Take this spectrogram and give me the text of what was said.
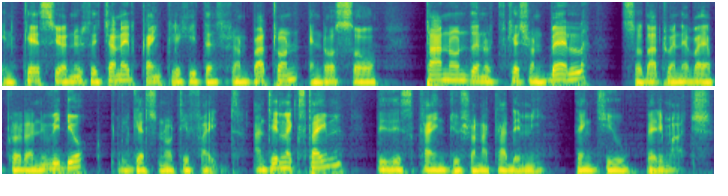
In case you are new to the channel, kindly hit the subscribe button and also turn on the notification bell so that whenever I upload a new video, you'll get notified. Until next time, this is Kind Tuition Academy. Thank you very much.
